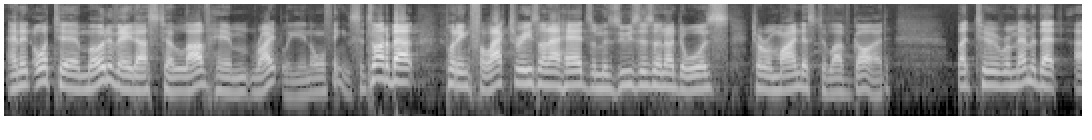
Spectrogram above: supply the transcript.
And it ought to motivate us to love him rightly in all things. It's not about putting phylacteries on our heads or mezuzahs on our doors to remind us to love God, but to remember that uh,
